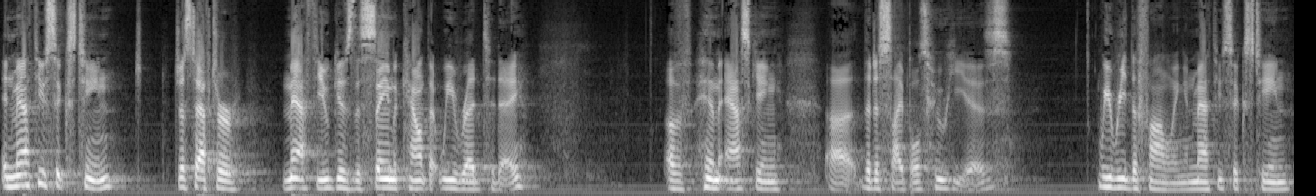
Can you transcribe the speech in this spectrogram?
In Matthew 16, just after Matthew gives the same account that we read today of him asking, uh, the disciples who he is. We read the following in Matthew 16.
